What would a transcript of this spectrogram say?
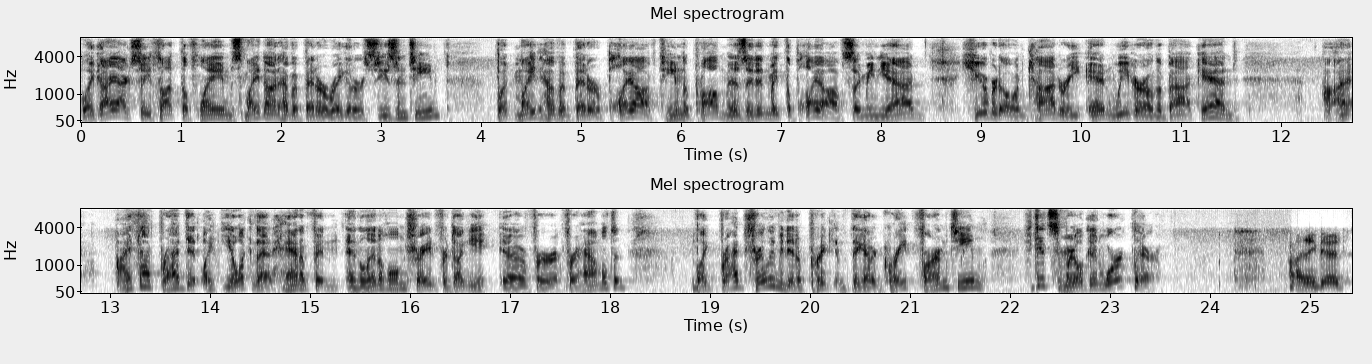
like, I actually thought the Flames might not have a better regular season team, but might have a better playoff team. The problem is they didn't make the playoffs. I mean, you had Huberdeau and Kadri and Weegar on the back end. I I thought Brad did like you look at that Hanifin and Lindholm trade for Dougie uh, for for Hamilton. Like Brad Treliving did a pretty. They got a great farm team. He did some real good work there. I think that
